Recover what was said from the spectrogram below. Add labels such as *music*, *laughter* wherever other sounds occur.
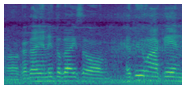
Oh, kagaya nito guys, oh. Ito yung akin.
